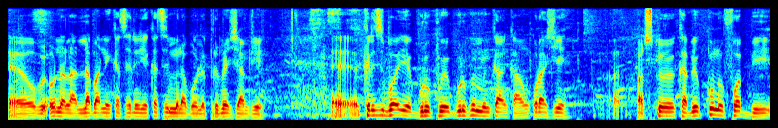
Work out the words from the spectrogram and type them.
o o nana laban ni cassette ye cassette mina na bɔ le 1er janvier. Euh, crazy boy ye groupe ye groupe min kan ka encourager parce que kabi kunu fɔ bi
